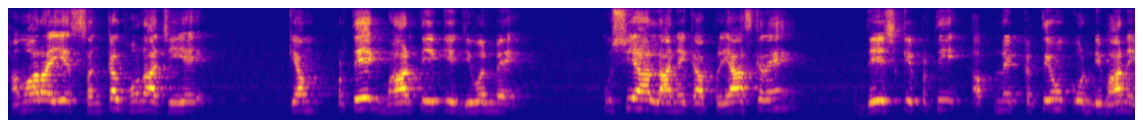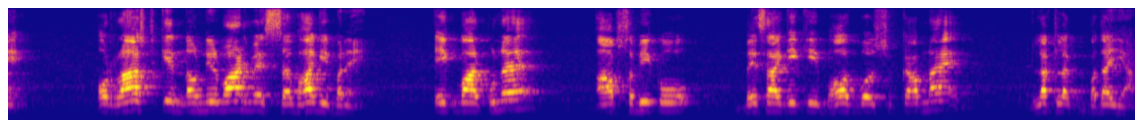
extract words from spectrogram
हमारा ये संकल्प होना चाहिए कि हम प्रत्येक भारतीय के जीवन में खुशियाँ लाने का प्रयास करें, देश के प्रति अपने कृत्यों को निभाने और राष्ट्र के नवनिर्माण में सहभागी बने। एक बार पुनः आप सभी को बैसाखी की बहुत बहुत शुभकामनाएँ लख लख बधाइयाँ।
